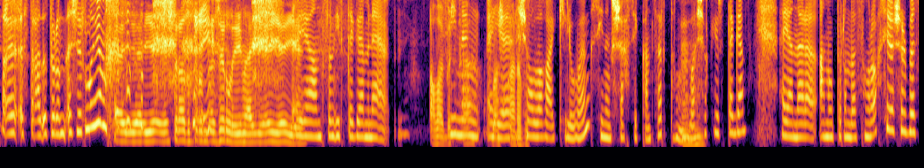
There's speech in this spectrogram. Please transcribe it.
Э, Эстрада турында җырлыйм. Әйе, әйе, эстрада турында җырлыйм. Әйе, әйе, әйе. Әйе, ансын иртәгә менә Ала башкарыбыз. чалага килүең, синең шәхси концертың булачак иртәгә. Әйе, аннары аның турында соңрак сөйләшербез.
